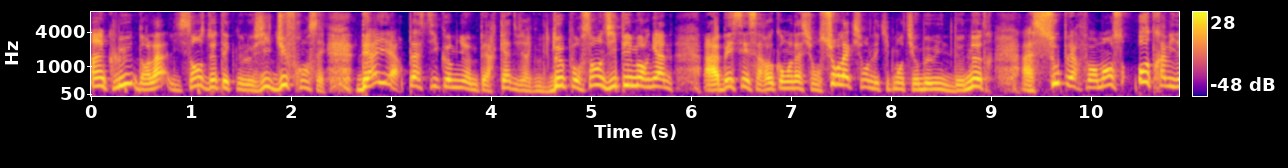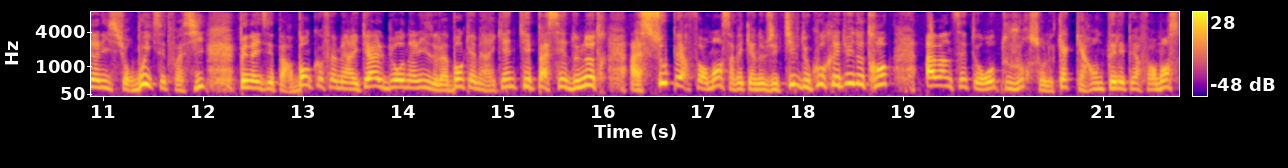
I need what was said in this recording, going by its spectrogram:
inclus dans la licence de technologie du français. Derrière, Plastic Omnium perd 4,2%. JP Morgan a baissé sa recommandation sur l'action de l'équipementier automobile de neutre à sous-performance. Autre avis d'analyse sur Bouygues cette fois-ci, pénalisé par Bank of America, le bureau d'analyse de la banque américaine qui est passé de neutre à sous-performance avec un objectif de cours réduit de 30 à 27 euros, toujours sur le CAC 40 téléperformance,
